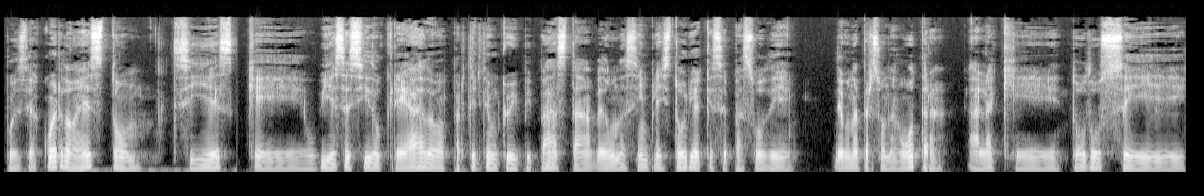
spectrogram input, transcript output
pues de acuerdo a esto, si es que hubiese sido creado a partir de un creepypasta, de una simple historia que se pasó de, de una persona a otra, a la que todos se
